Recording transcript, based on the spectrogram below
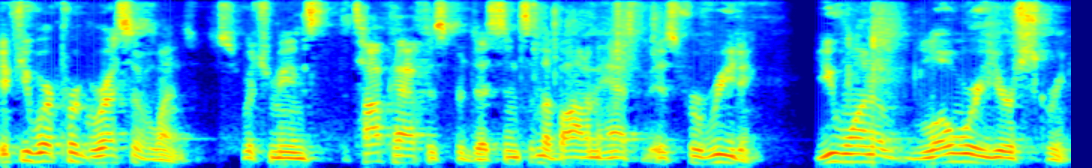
If you wear progressive lenses, which means the top half is for distance and the bottom half is for reading, you want to lower your screen.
